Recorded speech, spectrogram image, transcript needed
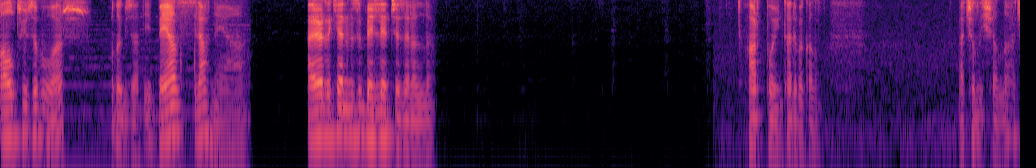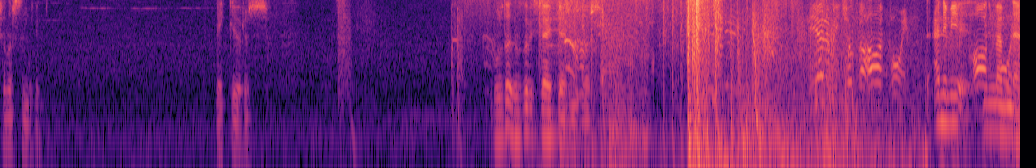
600'e bu var. Bu da güzel değil. Beyaz silah ne ya? Her yerde kendimizi belli edeceğiz herhalde. Hardpoint hadi bakalım. Açıl inşallah. Açılırsın bugün. Bekliyoruz. Burada hızlı bir silah ihtiyacımız var. The enemy took the hard point. Enemy bilmem ne.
